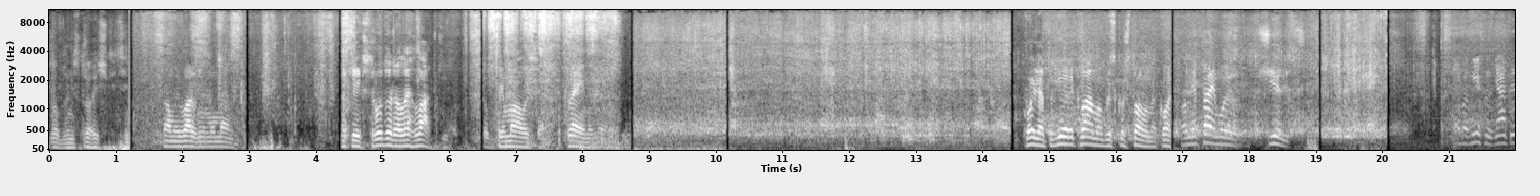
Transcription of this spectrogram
зроблені строєчки ці. Важний момент. Такий екструдер, але гладкий, щоб трималося клей. Коля, тобі реклама безкоштовна, Коля. Пам'ятай мою щирість. Треба мішу зняти.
